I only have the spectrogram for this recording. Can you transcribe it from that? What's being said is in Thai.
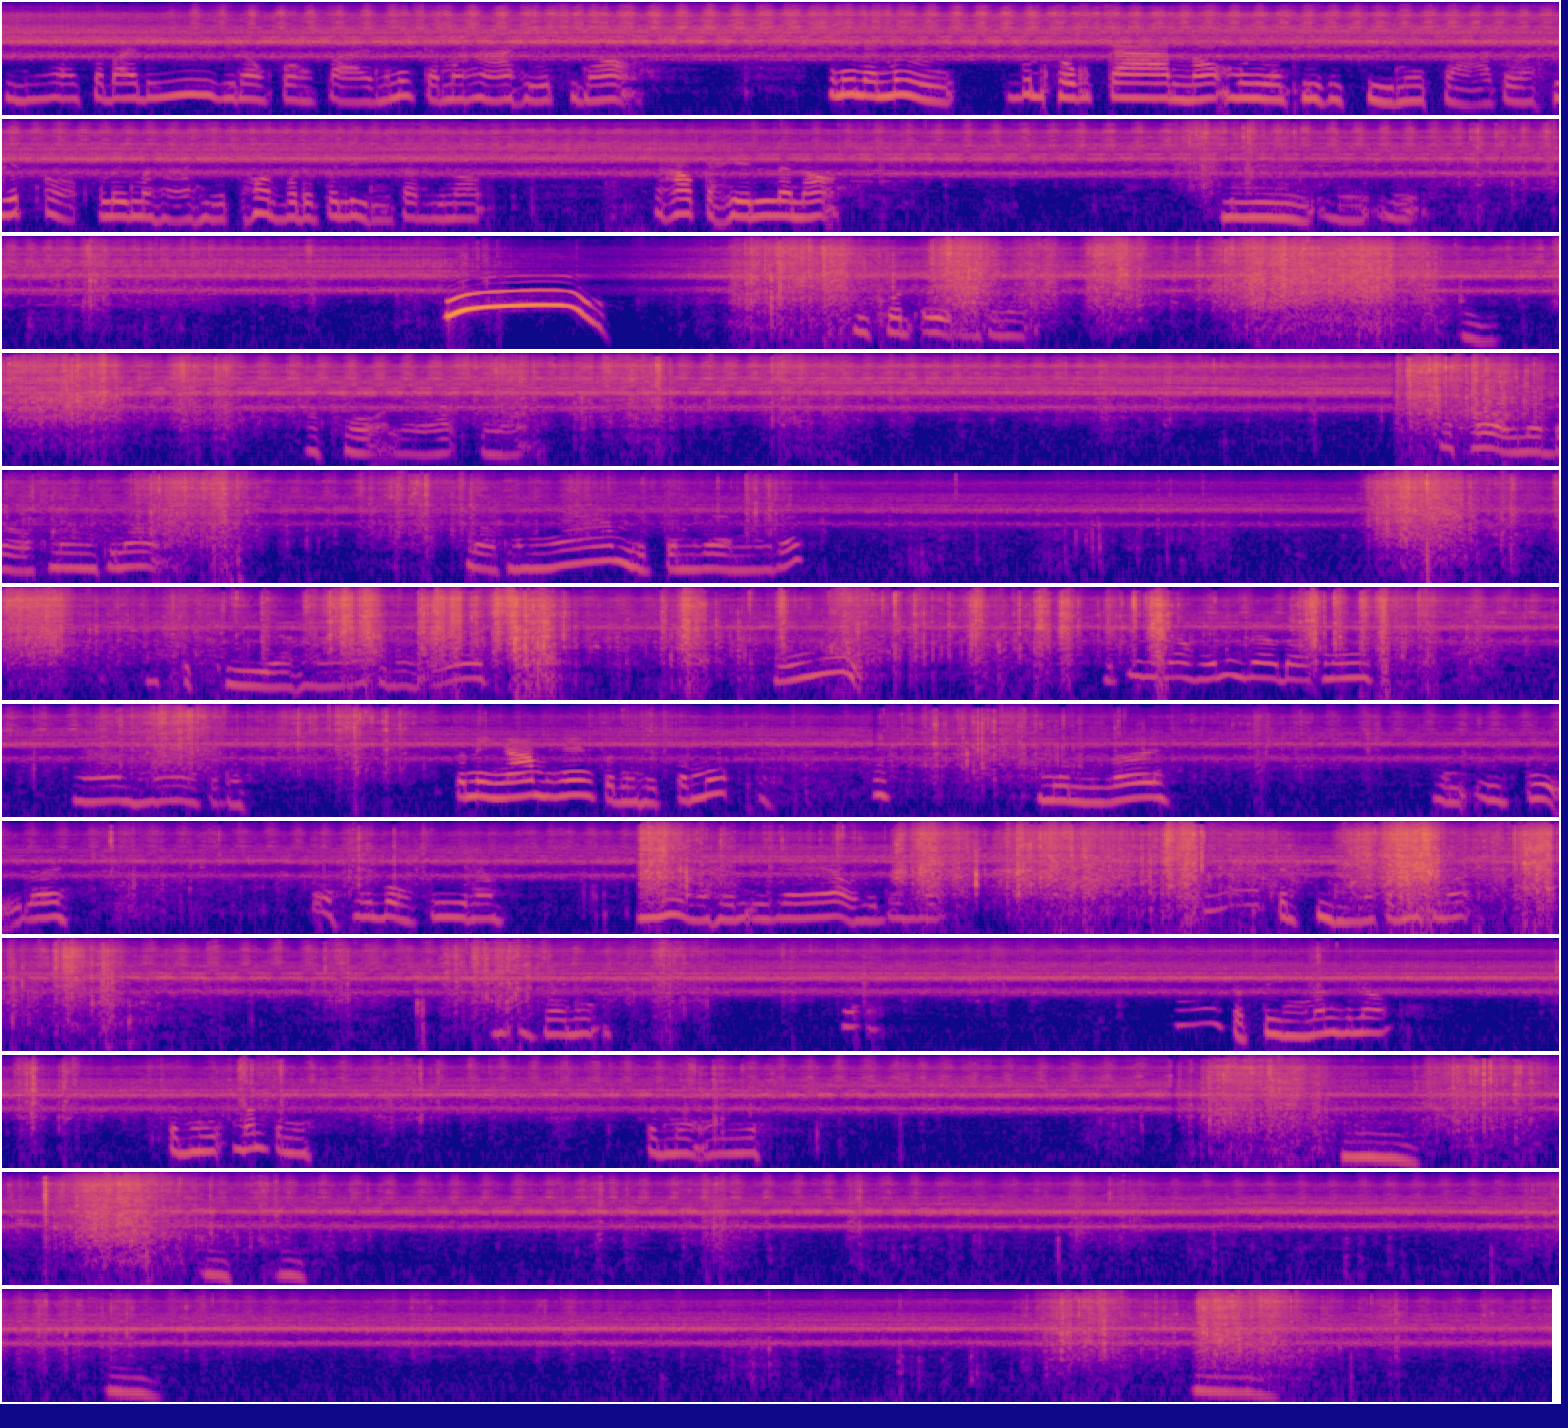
พี่น้องสบายดีพี่น้องปองไปมันนี่ก็มาหาเห็ดพี่น้องวันนี้มันมือบุญสงการเนาะมือที่สิบสี่เมษาแต่ว่าเห็ดออกเลยมาหาเห็ดฮอดบดไปลินกันพี่น้องเขาก็เห็นแล้วเนาะนี่นี่นี่วู้มีคนเอิดพี่น้องพอแล้วพี่น้อง ถ้าพ่ออีกละดอกหนึ่งพี่น้องดอกมันงามเห็ดเป็นแวนเลยเด้ตะเทียฮะพี่น้องเอ้ยนี่เห็ดนี่เราเห็นแล้วดอกนึงงามแห้งตัวนี้ตัวนี้งามแห้งตัวนี้เห็ดตะมุกหมุนเลยหมุนอุยปุ๋ยเลยโอ้ยบ่งกีนะนี่มาเห็นอีกแล้วเห็นอีกแล้ว เป็นปิ่งนะตรงนี้เนาะนี่ตัวนึงแต่ติ่งมันพี่เนาะตะมุมันตัวนี้ตะมุมันเนี่ยอืมอืมอืมอืม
